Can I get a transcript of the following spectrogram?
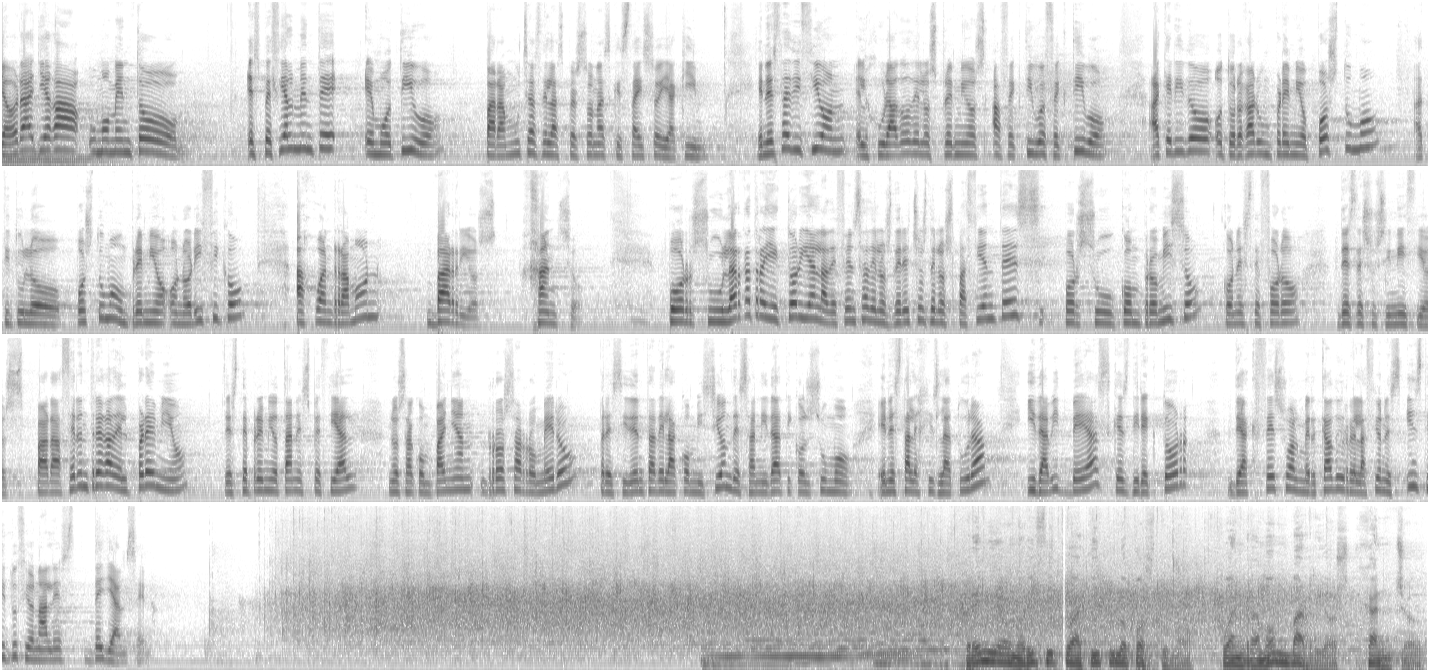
Y ahora llega un momento especialmente emotivo para muchas de las personas que estáis hoy aquí. En esta edición, el jurado de los premios Afectivo Efectivo ha querido otorgar un premio póstumo, a título póstumo, un premio honorífico, a Juan Ramón Barrios Jancho, por su larga trayectoria en la defensa de los derechos de los pacientes, por su compromiso con este foro desde sus inicios. Para hacer entrega del premio, de este premio tan especial, nos acompañan Rosa Romero, presidenta de la Comisión de Sanidad y Consumo en esta legislatura, y David Beas, que es director de Acceso al Mercado y Relaciones Institucionales de Janssen. Premio honorífico a título póstumo. Juan Ramón Barrios, Jancho.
